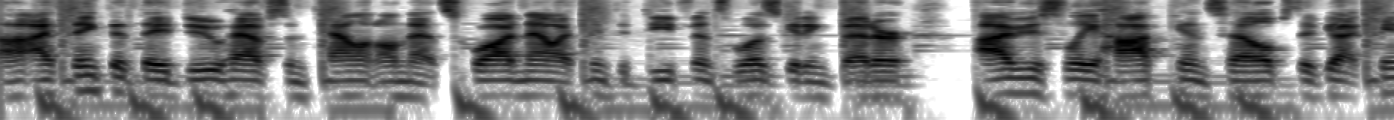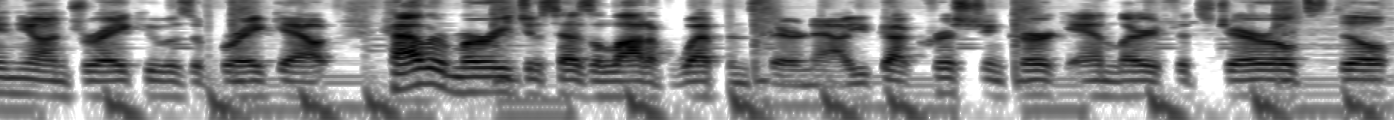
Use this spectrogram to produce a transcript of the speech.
Uh, I think that they do have some talent on that squad now. I think the defense was getting better. Obviously, Hopkins helps. They've got Kenyon Drake, who was a breakout. Kyler Murray just has a lot of weapons there now. You've got Christian Kirk and Larry Fitzgerald still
